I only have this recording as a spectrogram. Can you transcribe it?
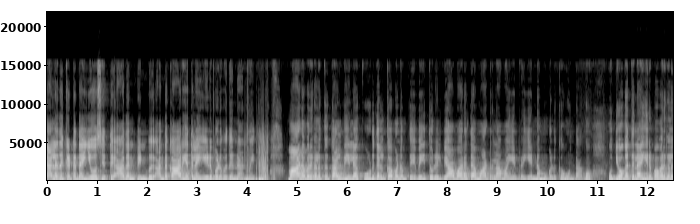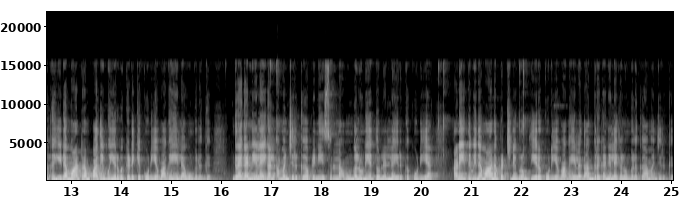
நல்லது கெட்டதை யோசித்து அதன் பின்பு அந்த காரியத்தில் ஈடுபடுவது நன்மை மாணவர்களுக்கு கல்வியில் கூடுதல் கவனம் தேவை. தொழில் வியாபாரத்தை மாற்றலாமா என்ற எண்ணம் உங்களுக்கு உண்டாகும். உத்தியோகத்தில் இருப்பவர்களுக்கு இடமாற்றம் பதிவுயர்வு கிடைக்கக்கூடிய வகையில் உங்களுக்கு கிரக நிலைகள் அமைஞ்சிருக்கு அப்படின்னே சொல்லலாம். உங்களுடைய தொழிலில் இருக்கக்கூடிய அனைத்து விதமான பிரச்சனைகளும் தீரக்கூடிய வகையில் தான் கிரக நிலைகள் உங்களுக்கு அமைஞ்சிருக்கு.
